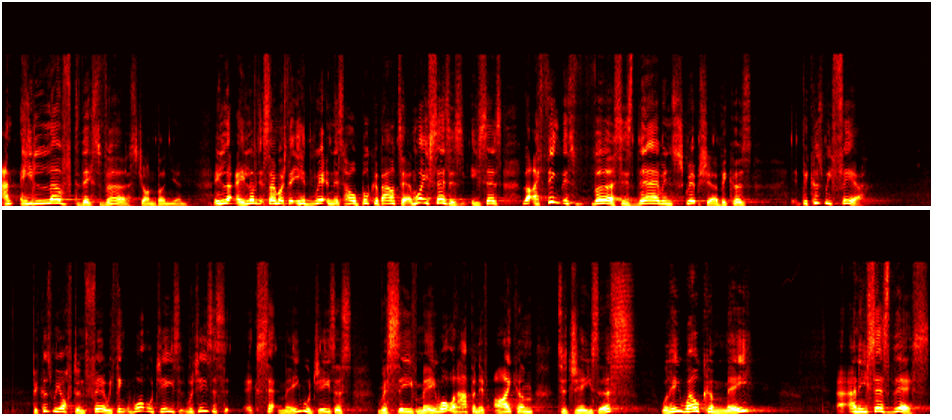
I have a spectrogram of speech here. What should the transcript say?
And he loved this verse, John Bunyan. He, lo- he loved it so much that he had written this whole book about it. And what he says is, he says, Look, I think this verse is there in Scripture because, because we fear. Because we often fear. We think, what will Jesus, will Jesus accept me? Will Jesus receive me? What will happen if I come to Jesus? Will he welcome me? And he says this,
